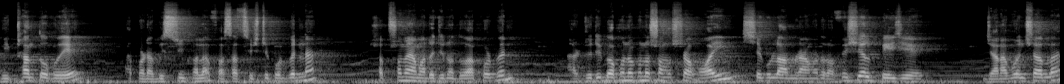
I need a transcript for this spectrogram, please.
বিভ্রান্ত হয়ে আপনারা বিশৃঙ্খলা, ফাসাদ সৃষ্টি করবেন না। সবসময় আমাদের জন্য দোয়া করবেন। আর যদি কখনো কোনো সমস্যা হয়, সেগুলো আমরা আমাদের অফিসিয়াল পেজে জানাব ইনশাল্লাহ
